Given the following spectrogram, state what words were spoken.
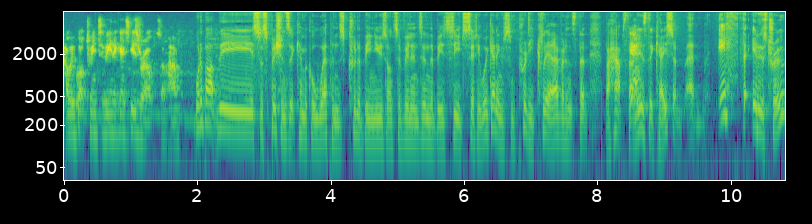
how we've got to intervene against Israel somehow. What about the suspicions that chemical weapons could have been used on civilians in the besieged city? We're getting some pretty clear evidence that perhaps that yeah. is the case. If it is true,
